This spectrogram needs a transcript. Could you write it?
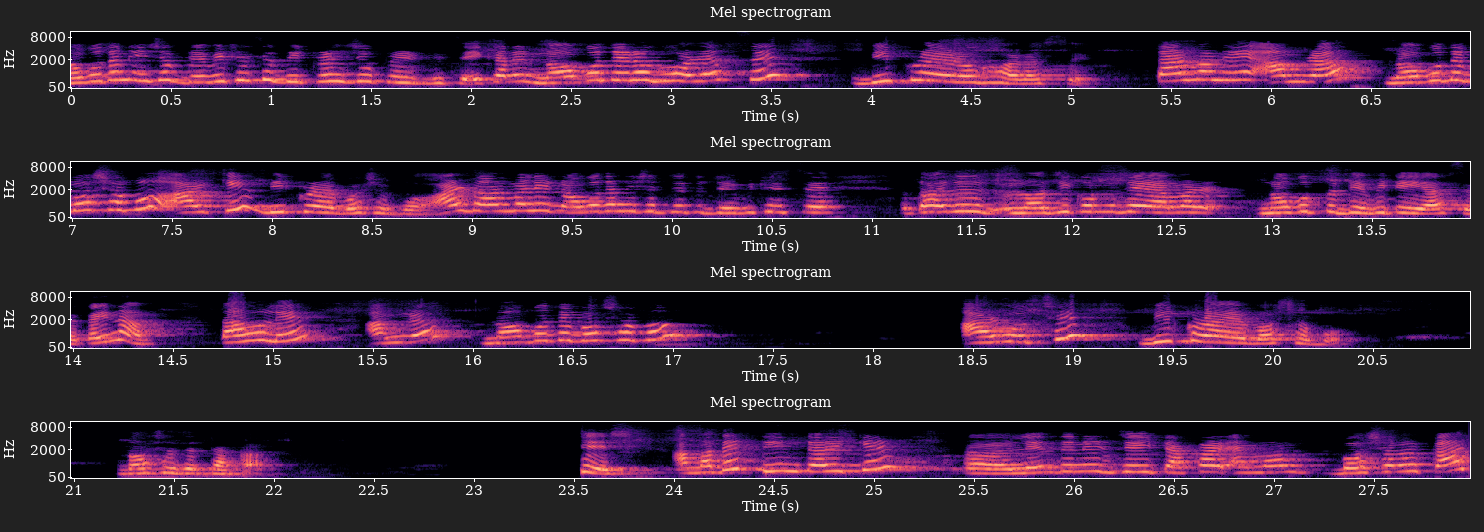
নগদান হিসাব ডেবিট হয়েছে, বিক্রয় হিসাব ক্রেডিট হয়েছে। এখানে নগদেরও ঘর আছে, বিক্রয়েরও ঘর আছে। তার মানে আমরা নগদে বসাবো আর কি বিক্রয়ে বসাবো। আর নর্মালি নগদান হিসাব যেহেতু ডেবিট হয়েছে, তাহলে লজিক অনুযায়ী আমার নগদ তো ডেবিটেই আছে, তাই না? তাহলে আমরা নগদে বসাবো আর হচ্ছে বিক্রয়ে বসাবো, দশ হাজার টাকা। শেষ। আমাদের তিন তারিখের লেনদেনের যেই টাকার অ্যামাউন্ট বসানোর কাজ,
